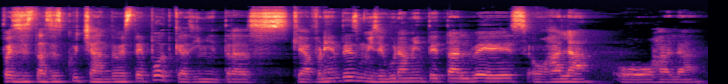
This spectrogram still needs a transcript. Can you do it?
pues estás escuchando este podcast y mientras que aprendes, muy seguramente tal vez, ojalá, ojalá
